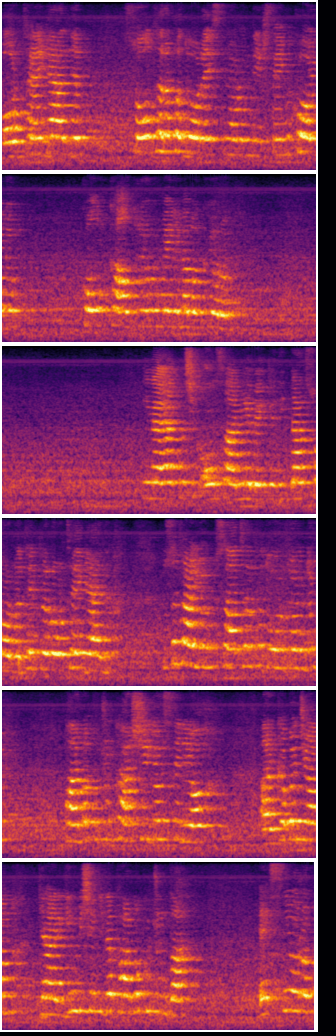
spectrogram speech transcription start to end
ortaya geldim. Sol tarafa doğru esniyorum, dirseğimi koydum. Kolumu kaldırıyorum ve elime bakıyorum. Yine yaklaşık 10 saniye bekledikten sonra tekrar ortaya geldim. Bu sefer yönümü sağ tarafa doğru döndüm. Parmak ucum karşıyı gösteriyor. Arka bacağım gergin bir şekilde parmak ucunda. Esniyorum.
